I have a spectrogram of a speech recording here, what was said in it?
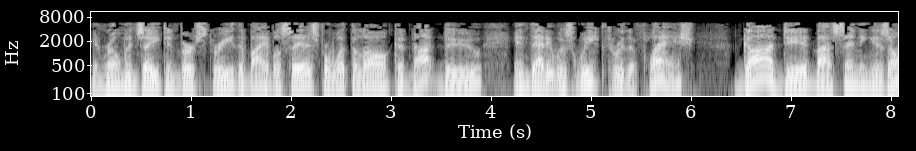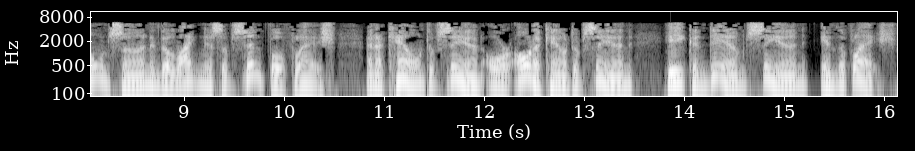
In Romans 8 and verse 3, the Bible says, For what the law could not do, in that it was weak through the flesh, God did by sending His own Son in the likeness of sinful flesh, an account of sin, or on account of sin, He condemned sin in the flesh.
